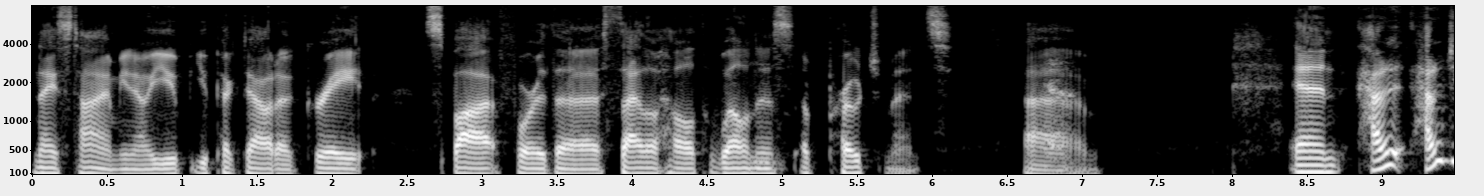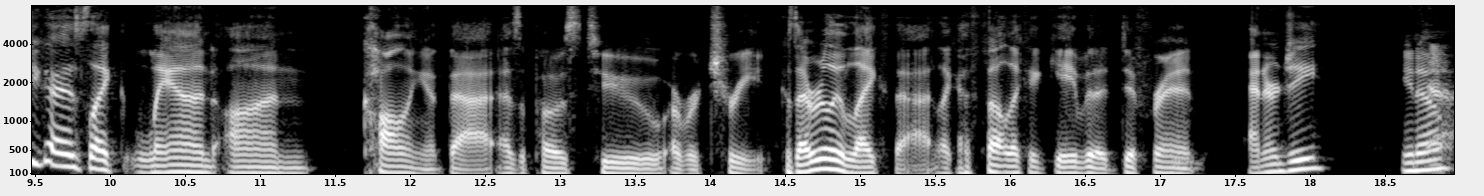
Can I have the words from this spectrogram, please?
nice time. You know, you you picked out a great spot for the Silo Health Wellness Approachment. Um, yeah. And how did how did you guys like land on calling it that as opposed to a retreat? Because I really like that. Like I felt like it gave it a different energy. You know. Yeah.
